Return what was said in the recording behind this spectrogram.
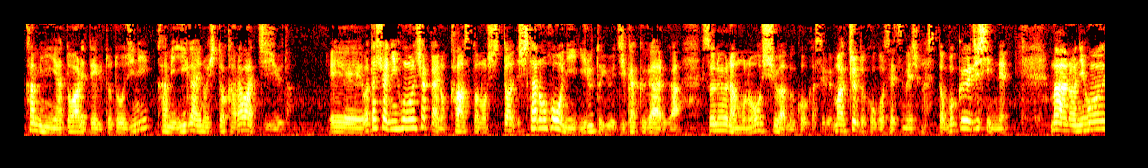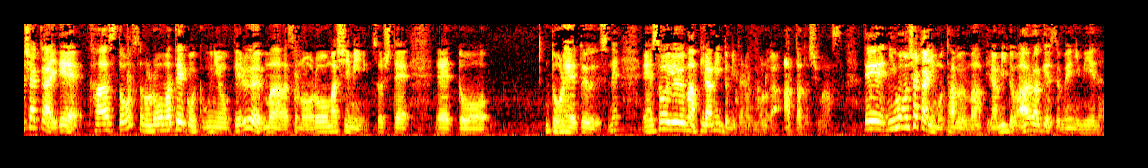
神に雇われていると同時に神以外の人からは自由だ。えー、私は日本社会のカーストの下下の方にいるという自覚があるが、そのようなものを主は無効化する。まあちょっとここ説明しますと、僕自身ね、まああの日本社会でカースト、そのローマ帝国における、まあそのローマ市民、そして、えー、っと、奴隷というですね、えー、そういう、まあ、ピラミッドみたいなものがあったとします。で、日本社会にも多分、まあ、ピラミッドがあるわけですよ、目に見えない。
